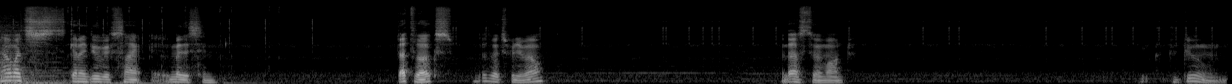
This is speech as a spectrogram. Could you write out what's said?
How much can I do with medicine? That works. That works pretty well. And that's the amount. Doom.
